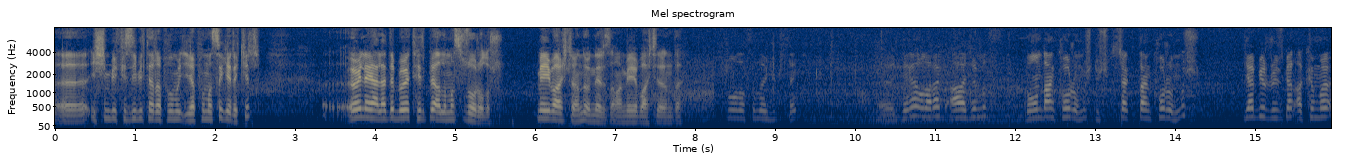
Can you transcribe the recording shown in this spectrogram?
E, işin bir fizibilite yapılması gerekir öyle yerlerde böyle tedbir alınması zor olur. Meyve ağaçlarında öneririz ama meyve bahçelerinde. Su olasılığı yüksek. Ee, genel olarak ağacımız dondan korunmuş, düşük sıcaklıktan korunmuş. Ya bir rüzgar akımı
